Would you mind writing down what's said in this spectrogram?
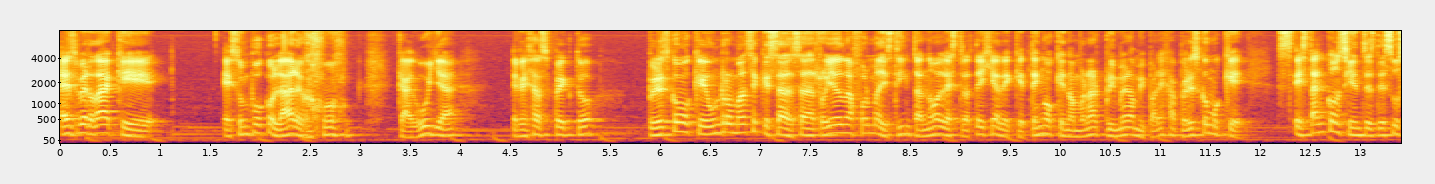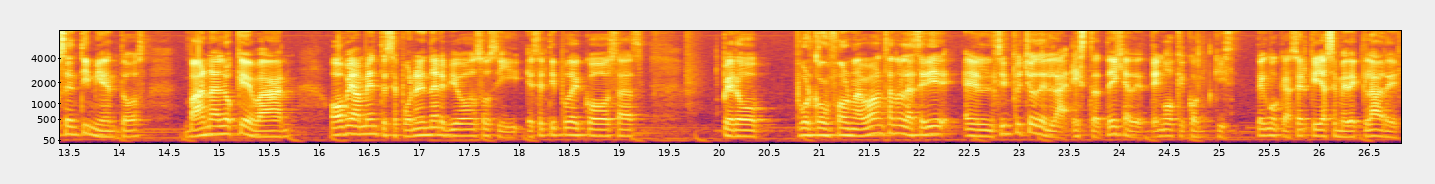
Es verdad que es un poco largo Kaguya en ese aspecto. Pero es como que un romance que se desarrolla de una forma distinta, ¿no? La estrategia de que tengo que enamorar primero a mi pareja, pero es como que están conscientes de sus sentimientos, van a lo que van, obviamente se ponen nerviosos y ese tipo de cosas, pero por conforme va avanzando la serie, el simple hecho de la estrategia de tengo que, tengo que hacer que ella se me declare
